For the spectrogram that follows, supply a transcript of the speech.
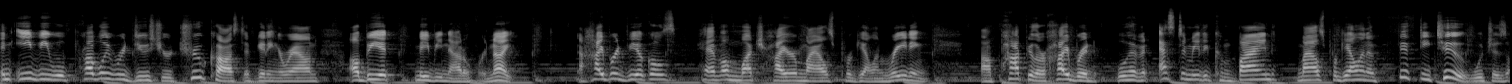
an EV will probably reduce your true cost of getting around, albeit maybe not overnight. Now, hybrid vehicles have a much higher miles per gallon rating a popular hybrid will have an estimated combined miles per gallon of 52, which is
